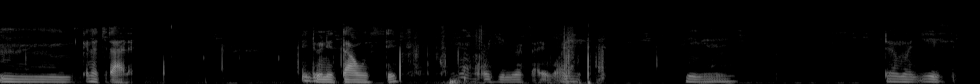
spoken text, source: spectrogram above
อืม ก็น่าจะได้แหละให้ดูในเตาสิว่าเอาหินมาใส่ไว้ นี่ไงได้มายี่สิบ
